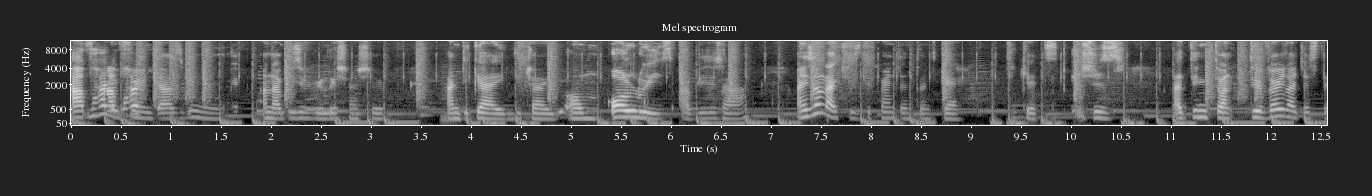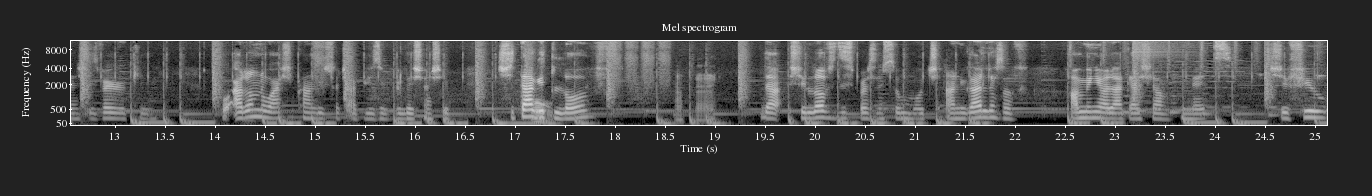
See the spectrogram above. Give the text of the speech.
I've had a friend that's been in an abusive relationship and the guy literally um always abuses her. And it's not like she's dependent on the guy. She gets she's I think to, an, to a very large extent she's very okay. But I don't know why she can't live such abusive relationship. She target love. Okay. That she loves this person so much. And regardless of how many other guys she have met she feel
